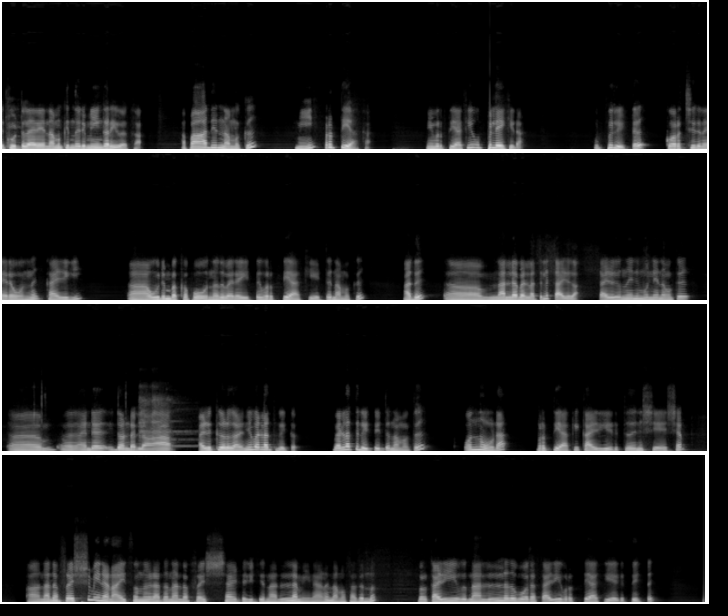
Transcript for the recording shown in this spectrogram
Hi കൂട്ടുകാരെ നമുക്കിന്നൊരു മീൻ കറി വെക്കാം. അപ്പോൾ ആദ്യം നമുക്ക് മീൻ വൃത്തിയാക്കാം. മീൻ വൃത്തിയാക്കി ഉപ്പിലേക്കിടാം. ഉപ്പിലിട്ട് കുറച്ച് നേരം ഒന്ന് കഴുകി ഉരുമ്പൊക്കെ പോകുന്നത് വരെ ഇട്ട് വൃത്തിയാക്കിയിട്ട് നമുക്ക് അത് നല്ല വെള്ളത്തിൽ കഴുകാം. കഴുകുന്നതിന് മുന്നേ നമുക്ക് അതിന്റെ ഇതുണ്ടല്ലോ ആ അഴുക്കുകൾ കഴിഞ്ഞ് വെള്ളത്തിലിട്ട്. വെള്ളത്തിലിട്ടിട്ട് നമുക്ക് ഒന്നുകൂടെ വൃത്തിയാക്കി കഴുകിയെടുത്തതിന് ശേഷം നല്ല ഫ്രഷ് മീനാണ്. ഐസൊന്നും ഇടാതെ നല്ല ഫ്രഷ് ആയിട്ട് കിട്ടിയ നല്ല മീനാണ്. നമുക്കതൊന്ന് വൃ- കഴുകി നല്ലതുപോലെ കഴുകി വൃത്തിയാക്കി എടുത്തിട്ട്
